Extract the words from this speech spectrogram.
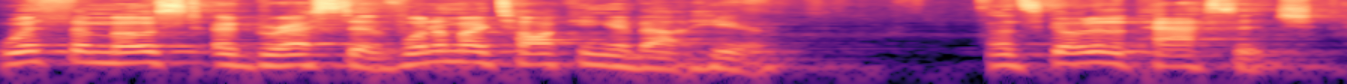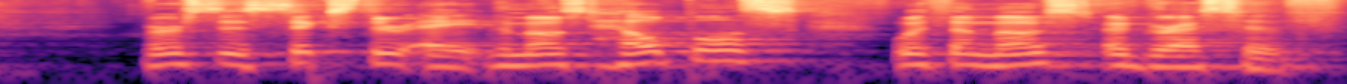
with the most aggressive. What am I talking about here? Let's go to the passage verses 6 through 8, the most helpless with the most aggressive.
